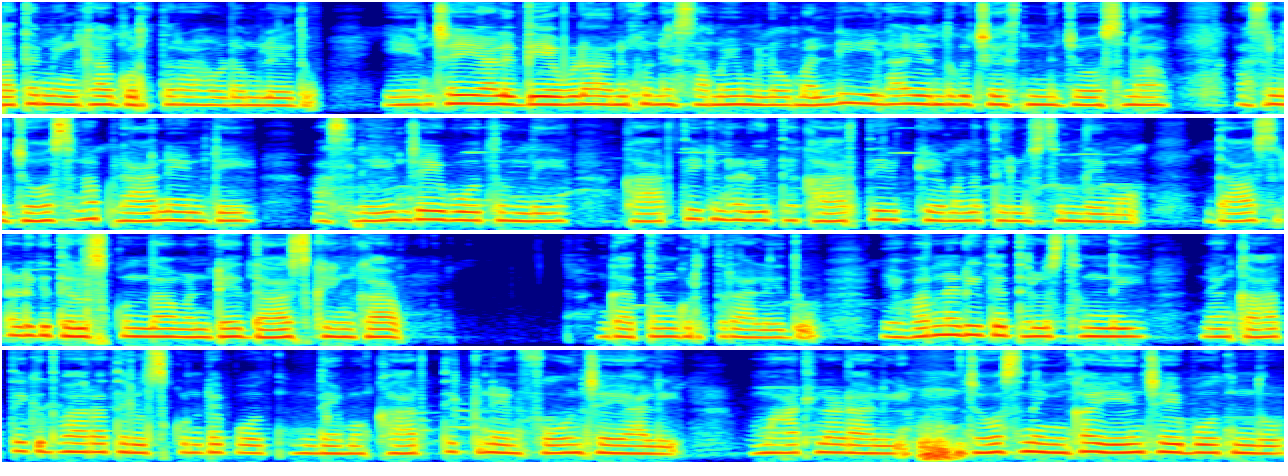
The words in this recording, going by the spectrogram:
గతం ఇంకా గుర్తు రావడం లేదు. ఏం చేయాలి దేవుడా అనుకునే సమయంలో మళ్ళీ ఇలా ఎందుకు చేసింది జ్యోత్స్న? అసలు జ్యోత్స్న ప్లాన్ ఏంటి? అసలు ఏం చేయబోతుంది? కార్తీక్ని అడిగితే కార్తీక్ ఏమన్నా తెలుస్తుందేమో. దాసుని అడిగి తెలుసుకుందామంటే దాస్కి ఇంకా గతం గుర్తు రాలేదు. ఎవరిని అడిగితే తెలుస్తుంది? నేను కార్తీక్ ద్వారా తెలుసుకుంటే పోతుందేమో. కార్తీక్ నేను ఫోన్ చేయాలి. మాట్లాడాలి. జ్యోత్స్న ఇంకా ఏం చేయబోతుందో?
